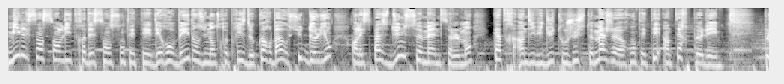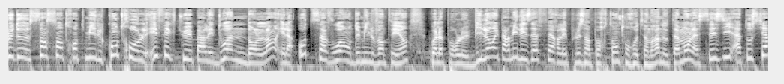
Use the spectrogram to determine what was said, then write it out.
1500 litres d'essence ont été dérobés dans une entreprise de Corba au sud de Lyon en l'espace d'une semaine seulement. Quatre individus tout juste majeurs ont été interpellés. Plus de 530 000 contrôles effectués par les douanes dans l'Ain et la Haute-Savoie en 2021. Voilà pour le bilan. Et parmi les affaires les plus importantes, on retiendra notamment la saisie à Tosia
